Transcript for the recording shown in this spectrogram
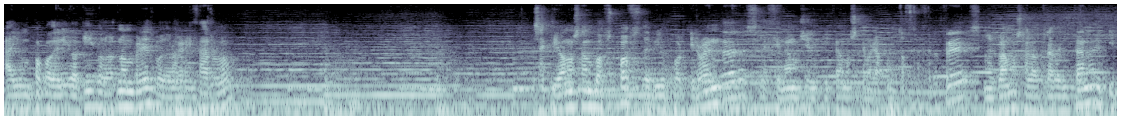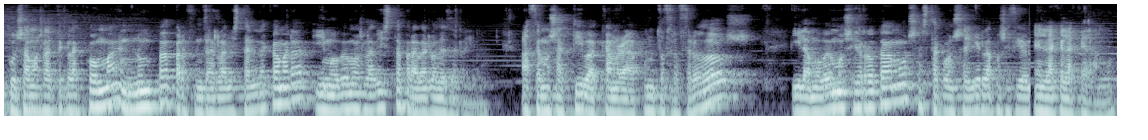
Hay un poco de lío aquí con los nombres, voy a organizarlo. Desactivamos ambos POVs de Viewport y Render, seleccionamos y duplicamos cámara.003, nos vamos a la otra ventana y pulsamos la tecla coma en Numpad para centrar la vista en la cámara y movemos la vista para verlo desde arriba. Hacemos activa cámara .002 y la movemos y rotamos hasta conseguir la posición en la que la queramos.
